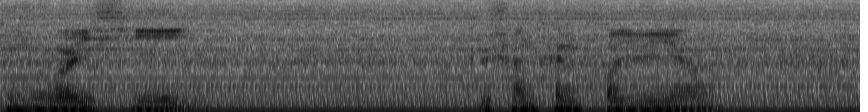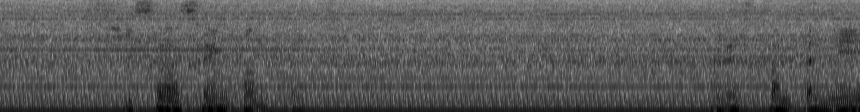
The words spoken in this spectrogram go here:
Je vois ici que je suis en train de produire 650 watts instantané.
